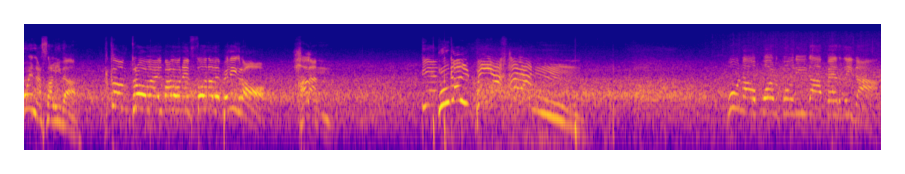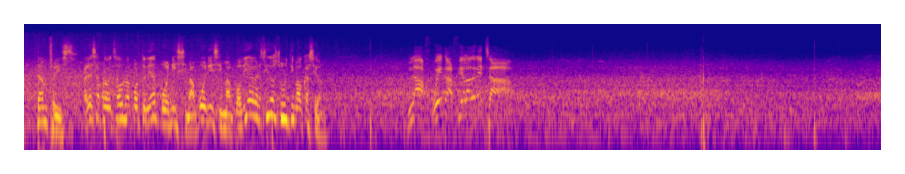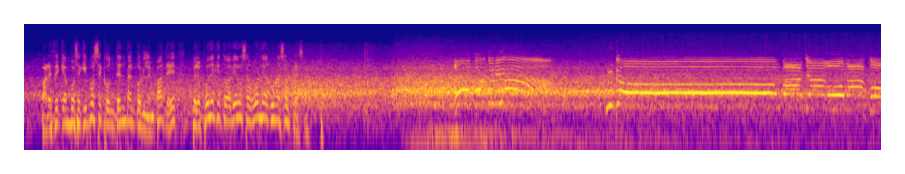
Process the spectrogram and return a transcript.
Buena salida. Controla el balón en zona de peligro. Haaland. ¡Golpea Haaland! Una oportunidad perdida. Dumfries ha desaprovechado una oportunidad buenísima, buenísima. Podía haber sido su última ocasión. La juega hacia la derecha. Parece que ambos equipos se contentan con el empate, pero puede que todavía nos aguarde alguna sorpresa. ¡Oportunidad! ¡Gol! ¡Vaya golazo!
